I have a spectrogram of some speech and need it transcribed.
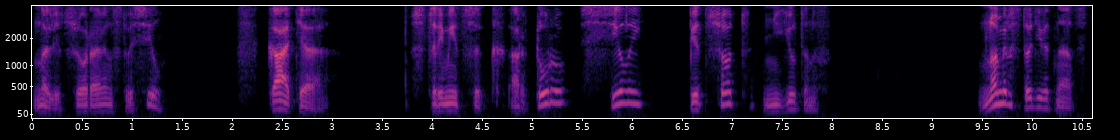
на лицо равенство сил. Катя стремится к Артуру с силой 500 ньютонов. Номер 119.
